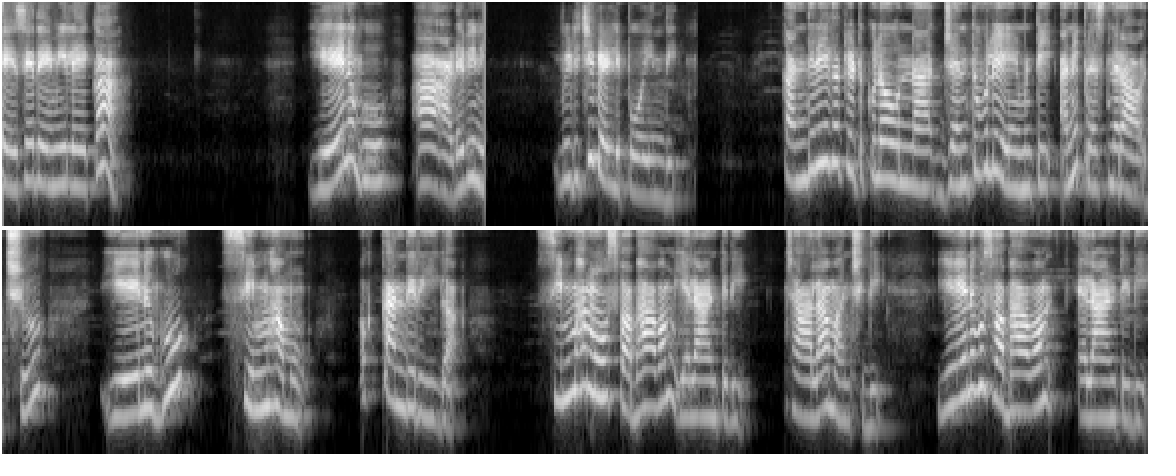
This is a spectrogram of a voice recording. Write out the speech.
చేసేదేమీ లేక ఏనుగు ఆ అడవిని విడిచి వెళ్ళిపోయింది. కందిరీగ కిటుకులో ఉన్న జంతువులు ఏమిటి అని ప్రశ్న రావచ్చు. ఏనుగు సింహము ఒక కందిరీగ. సింహము స్వభావం ఎలాంటిది? చాలా మంచిది. ఏనుగు స్వభావం ఎలాంటిది?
